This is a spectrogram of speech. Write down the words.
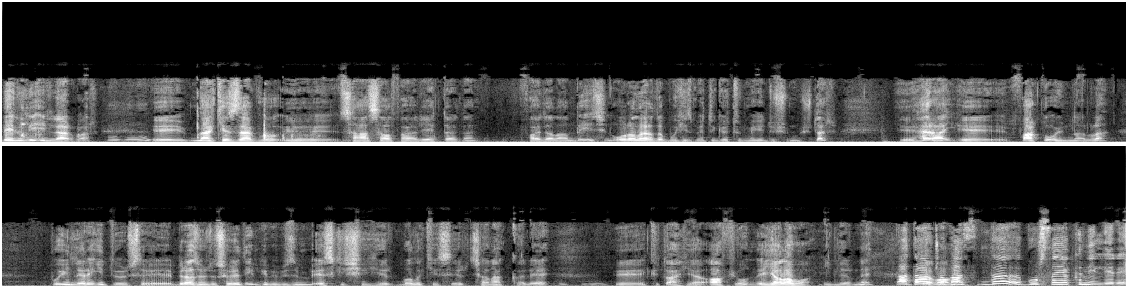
belirli iller var. E, merkezler bu e, sanatsal faaliyetlerden faydalandığı için oralara da bu hizmeti götürmeyi düşünmüşler. E, her ay e, farklı oyunlarla bu illere gidiyoruz. İşte biraz önce söylediğim gibi bizim Eskişehir, Balıkesir, Çanakkale, e, Kütahya, Afyon ve Yalova illerine Ya daha çok devamlı aslında e, Bursa yakın illeri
